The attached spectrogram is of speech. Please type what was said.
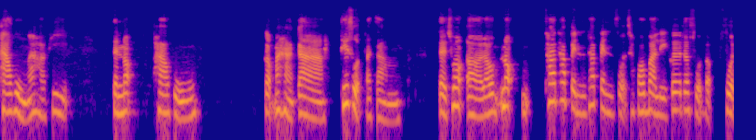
พาวหุงอะค่ะ พี่แต่เนาะพาวหุง กับมหากาที่สวดประจำแต่ช่วงเออแล้วเนาะถ้าถ้าเป็นถ้าเป็นสวดเฉพาะบาลีก็จะสวดแบบสวด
